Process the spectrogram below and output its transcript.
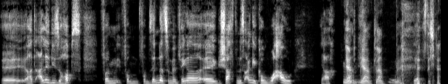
äh, hat alle diese Hops vom, vom, vom Sender zum Empfänger äh, geschafft und ist angekommen. Wow. Ja. Ja, ja, klar. Ja. Sicher.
